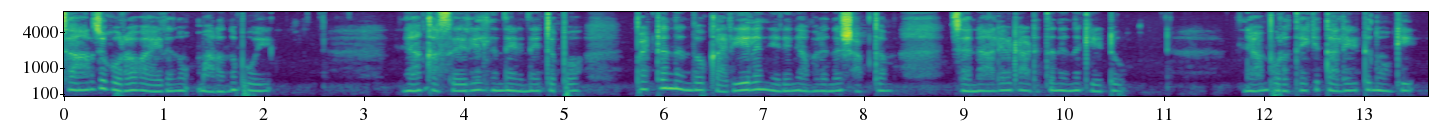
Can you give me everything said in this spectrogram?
ചാർജ് കുറവായിരുന്നു മറന്നുപോയി. ഞാൻ കസേരയിൽ നിന്ന് എഴുന്നേറ്റപ്പോൾ പെട്ടെന്നെന്തോ കരിയില ഞെരിഞ്ഞമരുന്ന ശബ്ദം ജനാലയുടെ അടുത്ത് നിന്ന് കേട്ടു. ഞാൻ പുറത്തേക്ക് തലയിട്ട് നോക്കി.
